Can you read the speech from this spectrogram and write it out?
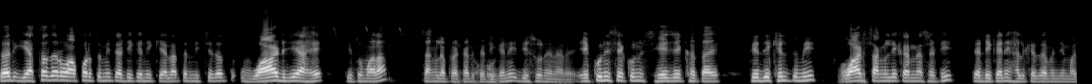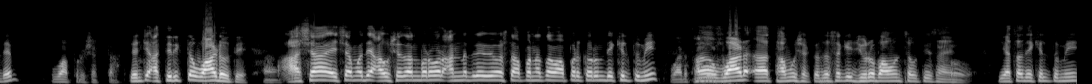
तर याचा जर वापर तुम्ही त्या ठिकाणी केला तर निश्चितच वाढ जी आहे ती तुम्हाला चांगल्या प्रकारे त्या होईल. ठिकाणी दिसून येणार आहे एकोणीस एकोणीस हे जे खत आहे ते देखील तुम्ही वाढ चांगली करण्यासाठी त्या ठिकाणी हलक्या जमिनीमध्ये वापरू शकता त्यांची अतिरिक्त वाढ होते. अशा याच्यामध्ये औषधांबरोबर अन्नद्रव्य व्यवस्थापनाचा वापर करून देखील तुम्ही वाढ थांबू शकता जसं की झिरो बावन्न चौतीस आहे हो. याचा देखील तुम्ही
